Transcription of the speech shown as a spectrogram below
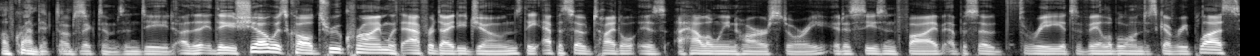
of crime victims. Of victims. indeed. Uh, the, the show is called True Crime with Aphrodite Jones. The episode title is A Halloween Horror Story. It is season five, episode three. It's available on Discovery Plus.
